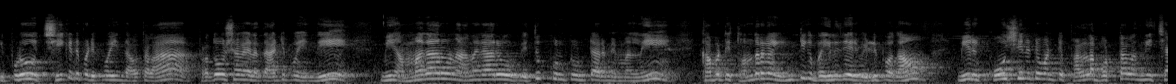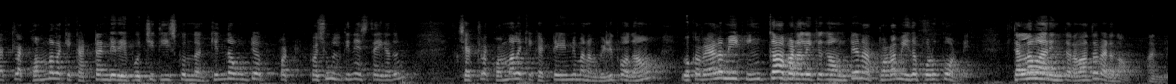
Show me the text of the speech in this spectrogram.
ఇప్పుడు చీకటి పడిపోయింది అవతల ప్రదోష వేళ దాటిపోయింది. మీ అమ్మగారు నాన్నగారు వెతుక్కుంటూ ఉంటారు మిమ్మల్ని. కాబట్టి తొందరగా ఇంటికి బయలుదేరి వెళ్ళిపోదాం. మీరు కోసినటువంటి పళ్ళ బుట్టలన్నీ చెట్ల కొమ్మలకి కట్టండి. రేపు వచ్చి తీసుకుందాం. కింద ఉంటే ప- పశువులు తినేస్తాయి కదా? చెట్ల కొమ్మలకి కట్టేయండి మనం వెళ్ళిపోదాం. ఒకవేళ మీకు ఇంకా బడలికగా ఉంటే నా తొడ మీద పడుకోండి. తెల్లవారిన తర్వాత పెడదాం అంది.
